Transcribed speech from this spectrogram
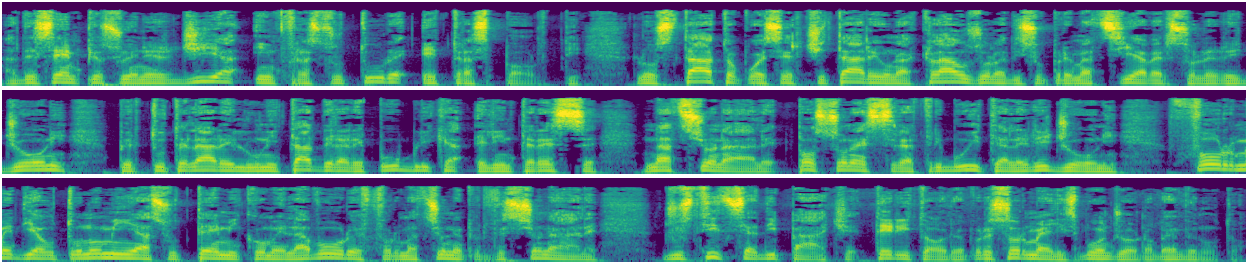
ad esempio su energia, infrastrutture e trasporti. Lo Stato può esercitare una clausola di supremazia verso le regioni per tutelare l'unità della Repubblica e l'interesse nazionale. Possono essere attribuite alle regioni forme di autonomia su temi come lavoro e formazione professionale, giustizia di di pace, territorio. Professor Melis, buongiorno, benvenuto.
